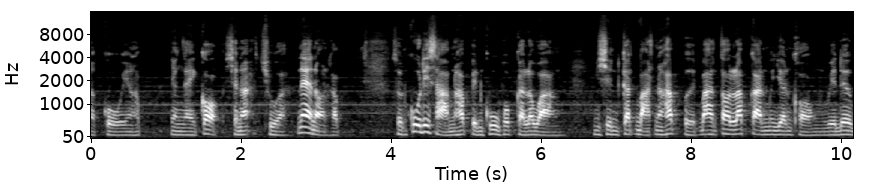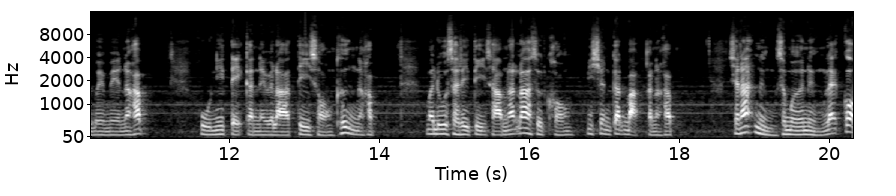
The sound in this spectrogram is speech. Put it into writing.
นาโกนะครับ ยังไงก็ชนะชัวร์แน่นอนครับ ส่วนคู่ที่ 3 นะครับ เป็นคู่พบกันระหว่างมิเชนกัตบัตนะครับ เปิดบ้านต้อนรับการมาเยือนของเวเดอร์เบเมนนะครับ คู่นี้เตะกันในเวลาตีสองครึ่งนะครับ มาดูสถิติ 3 นัดล่าสุดของมิเชนกัตบักกันนะครับ ชนะ 1 เสมอ 1 และก็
